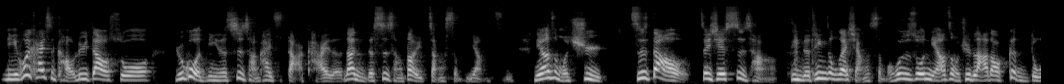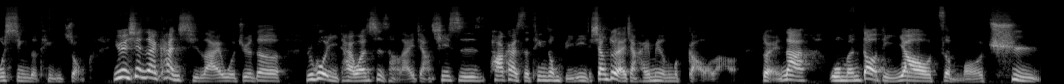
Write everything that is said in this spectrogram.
你会开始考虑到说。如果你的市场开始打开了，那你的市场到底长什么样子？你要怎么去知道这些市场你的听众在想什么？或者说你要怎么去拉到更多新的听众？因为现在看起来，我觉得如果以台湾市场来讲，其实 Podcast 的听众比例相对来讲还没有那么高啦。对，那我们到底要怎么去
